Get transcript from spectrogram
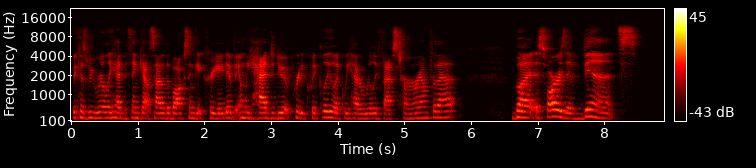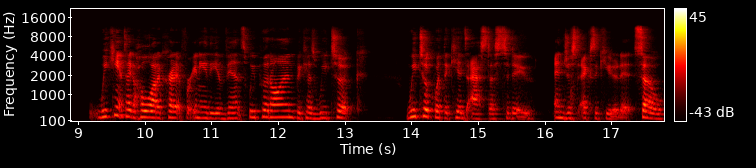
because we really had to think outside of the box and get creative and we had to do it pretty quickly like we had a really fast turnaround for that but as far as events we can't take a whole lot of credit for any of the events we put on because we took we took what the kids asked us to do and just executed it. So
